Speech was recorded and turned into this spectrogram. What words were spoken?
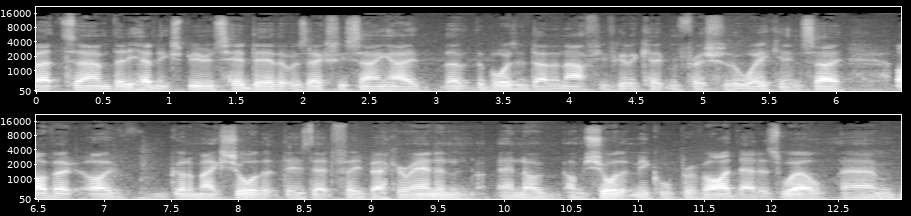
but um, that he had an experienced head there that was actually saying, hey, the, the, boys have done enough, you've got to keep them fresh for the weekend. So I've, I've got to make sure that there's that feedback around, and, and I'm sure that Mick will provide that as well um,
